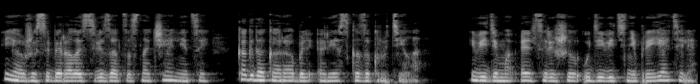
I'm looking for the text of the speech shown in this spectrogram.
Я уже собиралась связаться с начальницей, когда корабль резко закрутило. Видимо, Эльс решил удивить неприятеля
